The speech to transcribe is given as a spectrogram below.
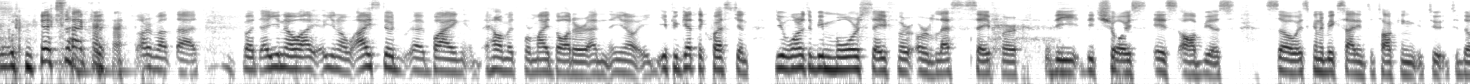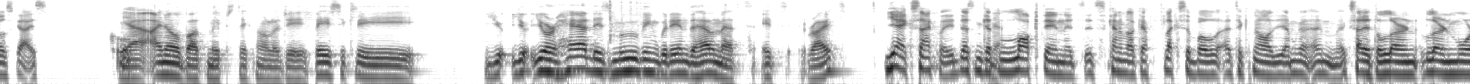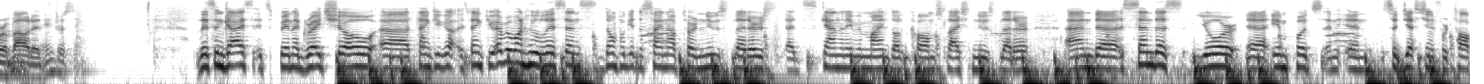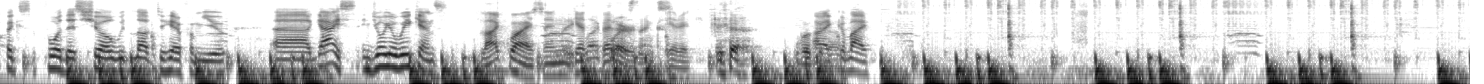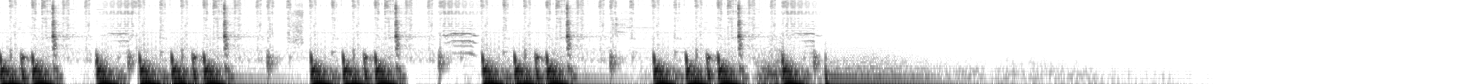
exactly. Sorry about that. But uh, you know, I you know I stood uh, buying a helmet for my daughter, and you know, if you get the question, do you want it to be more safer or less safer? the the choice is obvious. So it's going to be exciting to talking to to those guys. Cool. Yeah, I know about MIPS technology. Basically, you, you, your head is moving within the helmet. It's right. Yeah, exactly. It doesn't get yeah. locked in. It's it's kind of like a flexible uh, technology. I'm gonna, I'm excited to learn learn more mm, about it. Interesting. Listen, guys, it's been a great show. Uh, thank you, guys. Thank you, everyone who listens. Don't forget to sign up to our newsletters at scandinavianmind.com/newsletter and uh, send us your uh, inputs and, and, suggestions for topics for this show. We'd love to hear from you, uh, guys. Enjoy your weekends. Likewise, and get Likewise, better, thanks. Eric. Yeah. All right, goodbye.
